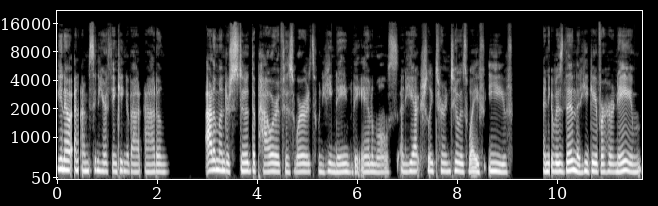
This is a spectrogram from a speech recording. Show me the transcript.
You know, and I'm sitting here thinking about Adam. Adam understood the power of his words when he named the animals, and he actually turned to his wife, Eve, and it was then that he gave her her name,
